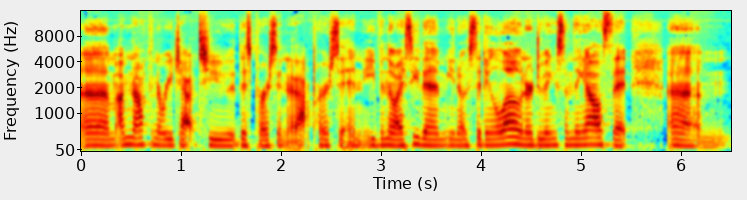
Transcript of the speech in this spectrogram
um, i'm not going to reach out to this person or that person even though i see them you know sitting alone or doing something else that um,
